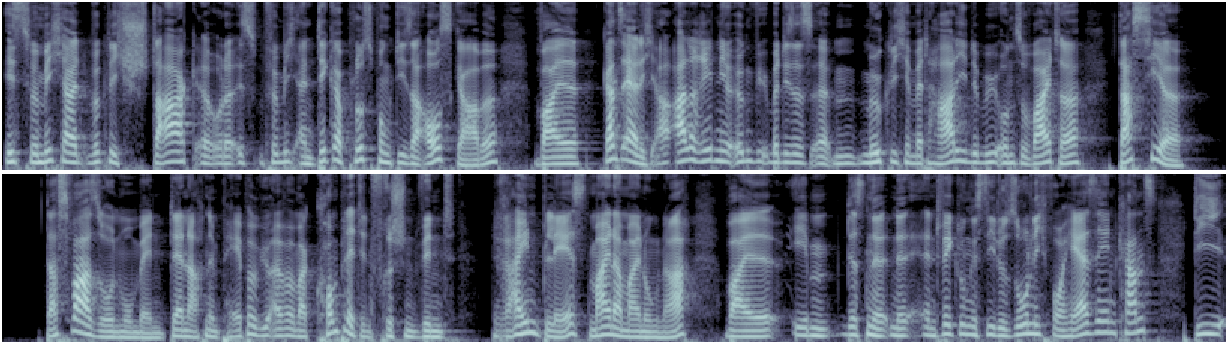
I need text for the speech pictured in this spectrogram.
ist für mich halt wirklich stark äh, oder ist für mich ein dicker Pluspunkt dieser Ausgabe, weil, ganz ehrlich, alle reden hier irgendwie über dieses äh, mögliche Matt Hardy-Debüt und so weiter. Das hier, das war so ein Moment, der nach einem Pay-Per-View einfach mal komplett in frischen Wind reinbläst, meiner Meinung nach, weil eben das eine, eine Entwicklung ist, die du so nicht vorhersehen kannst, die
